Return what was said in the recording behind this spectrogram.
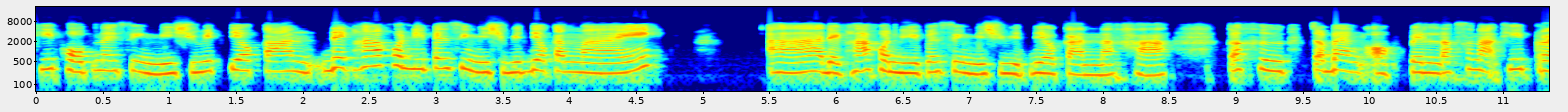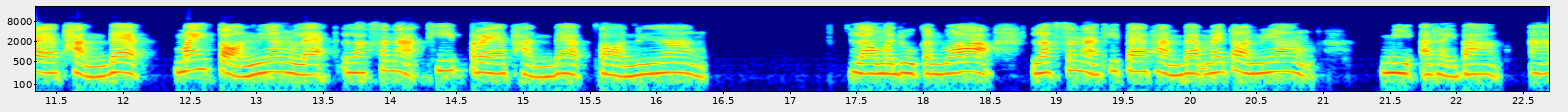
ที่พบในสิ่งมีชีวิตเดียวกัน เด็กห้าคนนี้เป็นสิ่งมีชีวิตเดียวกันไหมอ่า เด็กห้าคนนี้เป็นสิ่งมีชีวิตเดียวกันนะคะ ก็คือจะแบ่งออกเป็นลักษณะที่แปรผันแบบไม่ต่อเนื่องและลักษณะที่แปรผันแบบต่อเนื่อง เรามาดูกันว่าลักษณะที่แปรผันแบบไม่ต่อเนื่องมีอะไรบ้าง อ่า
